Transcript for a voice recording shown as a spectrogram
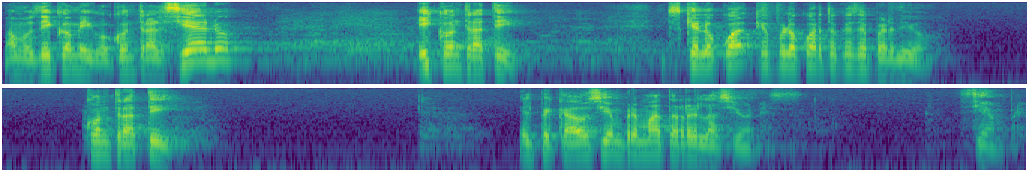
Vamos, di conmigo, contra el cielo y contra ti. Entonces, ¿qué, lo, fue lo cuarto que se perdió? Contra ti. El pecado siempre mata relaciones. Siempre.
